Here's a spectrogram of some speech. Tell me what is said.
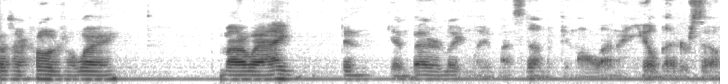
As our clothes away. By the way, I've been getting better lately with my stomach and all that. I feel better, so.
